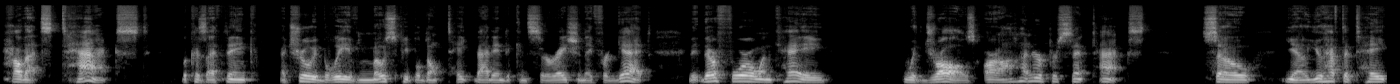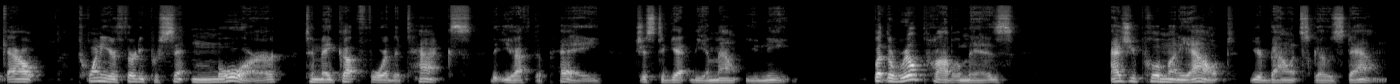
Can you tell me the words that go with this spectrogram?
how that's taxed, because I think, I truly believe most people don't take that into consideration. They forget that their 401k withdrawals are 100% taxed. So, you know, you have to take out 20 or 30% more to make up for the tax that you have to pay just to get the amount you need. But the real problem is as you pull money out, your balance goes down.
